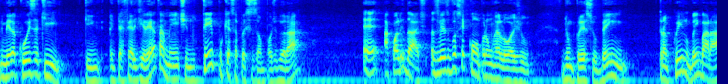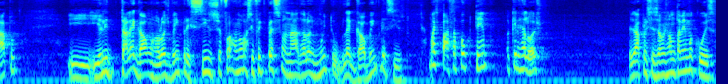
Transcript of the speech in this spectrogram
Primeira coisa que, que interfere diretamente no tempo que essa precisão pode durar é a qualidade. Às vezes você compra um relógio de um preço bem tranquilo, bem barato, e, e ele tá legal, um relógio bem preciso. Você fala, nossa, eu fico impressionado, relógio muito legal, bem preciso. Mas passa pouco tempo aquele relógio, a precisão já não está a mesma coisa.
